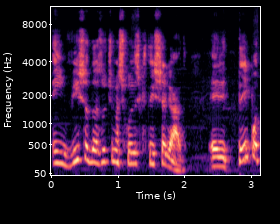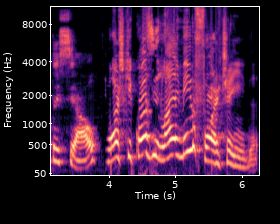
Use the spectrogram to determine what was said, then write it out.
em vista das últimas coisas que tem chegado. Ele tem potencial. Eu acho que quase lá é meio forte ainda.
